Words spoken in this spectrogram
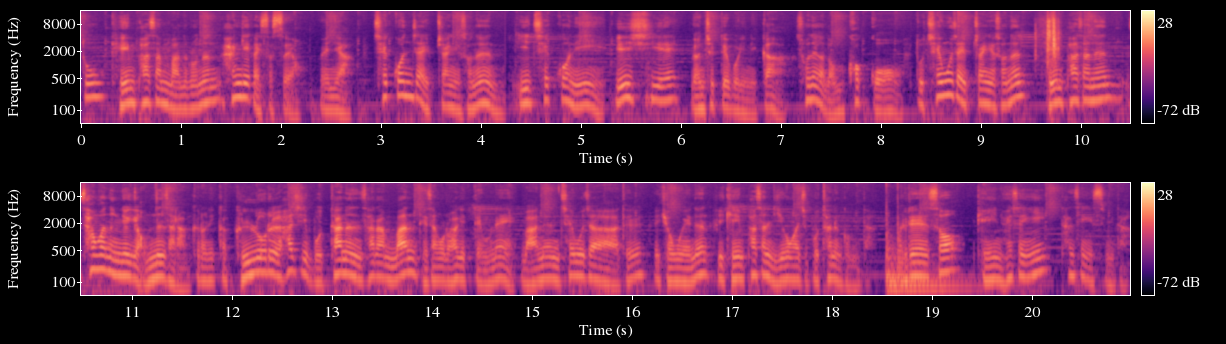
또 개인 파산만으로는 한계가 있었어요. 왜냐? 채권자 입장에서는 이 채권이 일시에 면책돼 버리니까 손해가 너무 컸고 또 채무자 입장에서는 개인 파산은 상환 능력이 없는 사람 그러니까 근로를 하지 못하는 사람만 대상으로 하기 때문에 많은 채무자들의 경우에는 이 개인 파산을 이용하지 못하는 겁니다. 그래서 개인 회생이 탄생했습니다.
